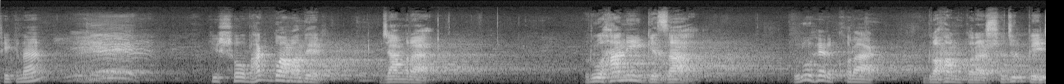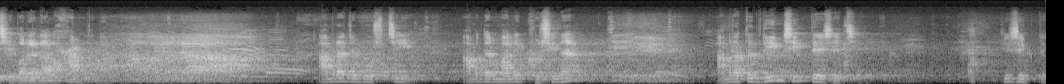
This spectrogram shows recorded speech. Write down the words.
ঠিক না? কি সৌভাগ্য আমাদের যে আমরা রুহানি গেজা রুহের খোরাক গ্রহণ করার সুযোগ পেয়েছি বলেন আলহামদুলিল্লাহ। আমরা যে বসছি আমাদের মালিক খুশি না? আমরা তো দিন শিখতে এসেছি। কি শিখতে?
